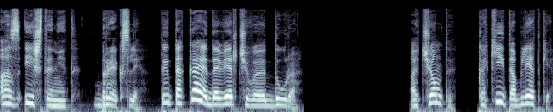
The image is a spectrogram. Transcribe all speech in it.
Аз Иштанит, Брексли, ты такая доверчивая дура. О чем ты? Какие таблетки?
